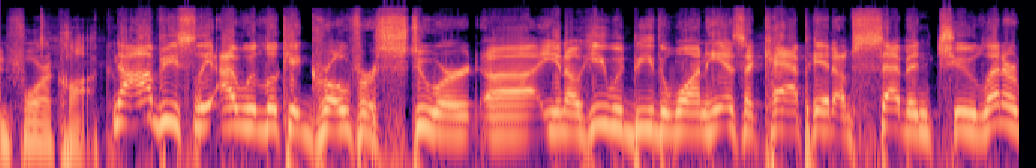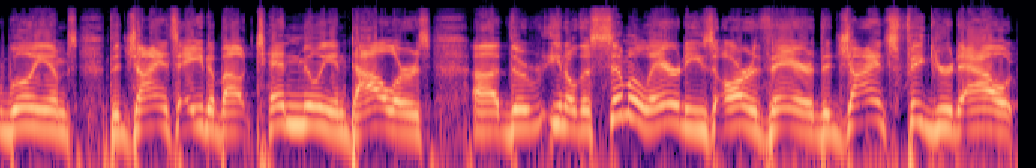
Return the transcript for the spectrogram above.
and four o'clock. Now, obviously, I would look at Grover Stewart. Uh, you know, he would be the one. He has a cap hit of seven two. Leonard Williams, the Giants ate about ten million dollars. Uh, the you know the similarities are there. The Giants figured out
